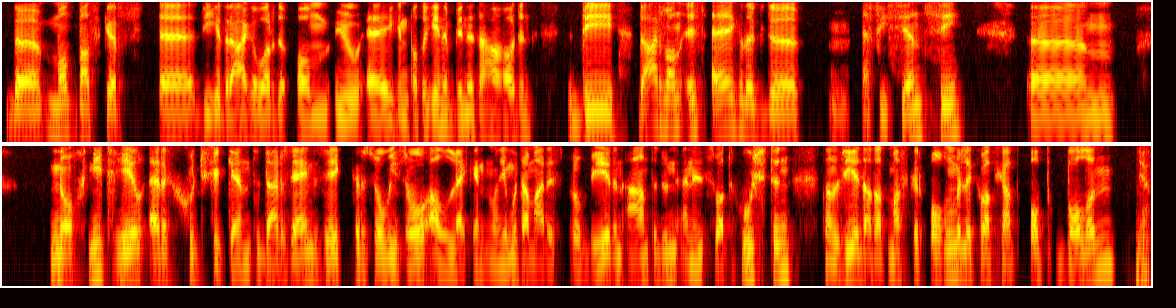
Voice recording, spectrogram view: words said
de mondmaskers uh, die gedragen worden om uw eigen pathogenen binnen te houden, die, daarvan is eigenlijk de efficiëntie um, nog niet heel erg goed gekend. Daar zijn zeker sowieso al lekken. Want je moet dat maar eens proberen aan te doen en eens wat hoesten. Dan zie je dat dat masker onmiddellijk wat gaat opbollen. Ja.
